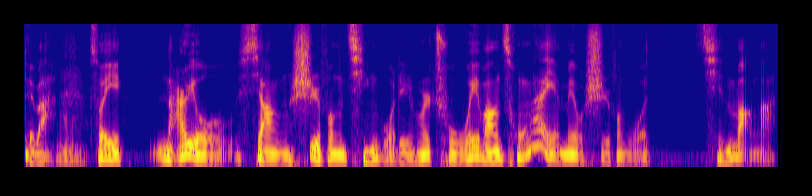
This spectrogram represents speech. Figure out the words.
对吧？嗯所以哪有像侍奉秦国这种事？楚威王从来也没有侍奉过秦王啊，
